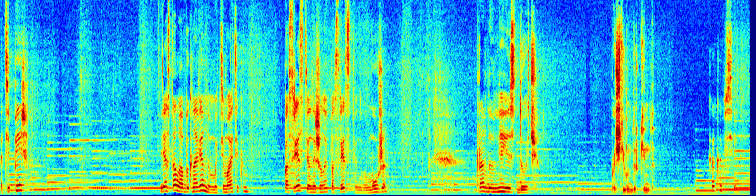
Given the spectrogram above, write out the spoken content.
А теперь я стала обыкновенным математиком, посредственной женой посредственного мужа. Правда, у меня есть дочь, Почти вундеркинд. как и все.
